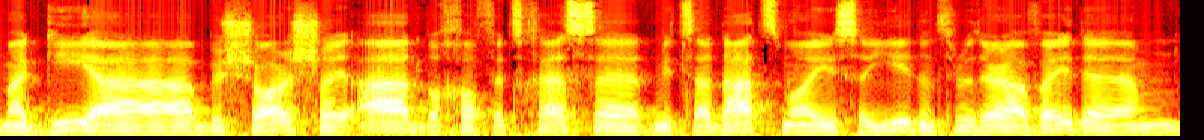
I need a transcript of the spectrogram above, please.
Magia b'shor shoyad b'chofetz chesed mitzad atzmai so yidden through their avedem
